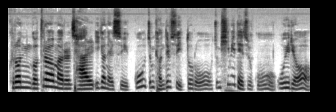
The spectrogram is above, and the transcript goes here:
그런 거 트라우마를 잘 이겨낼 수 있고 좀 견딜 수 있도록 좀 힘이 돼주고 오히려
